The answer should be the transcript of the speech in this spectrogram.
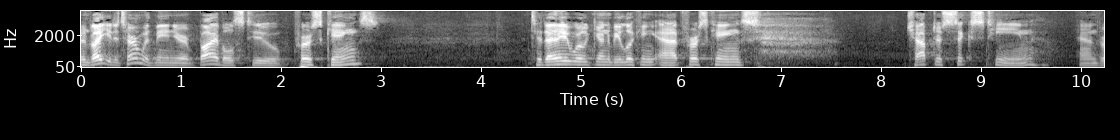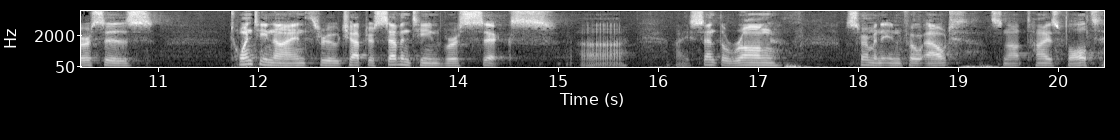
I invite you to turn with me in your Bibles to 1 Kings. Today we're going to be looking at 1 Kings chapter 16 and verses 29 through chapter 17, verse 6. Uh, I sent the wrong sermon info out. It's not Ty's fault.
